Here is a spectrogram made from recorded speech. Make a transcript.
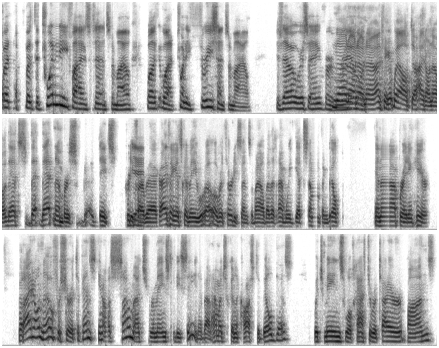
But but the 25 cents a mile, well, what 23 cents a mile is that what we're saying for? No, no, no, no. I think it, well, I don't know. That's that that number's dates pretty yeah. far back. I think it's going to be over thirty cents a mile by the time we get something built and operating here. But I don't know for sure. It depends. You know, so much remains to be seen about how much it's going to cost to build this, which means we'll have to retire bonds.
